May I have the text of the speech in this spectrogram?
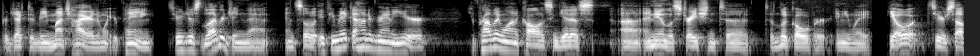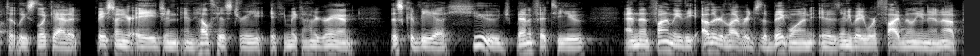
projected to be much higher than what you're paying. So you're just leveraging that. And so if you make a hundred grand a year, you probably want to call us and get us uh, an illustration to, to look over anyway. You owe it to yourself to at least look at it based on your age and, and health history. If you make a hundred grand, this could be a huge benefit to you. And then finally, the other leverage, the big one, is anybody worth five million and up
